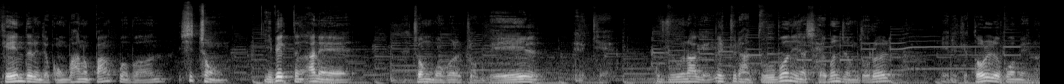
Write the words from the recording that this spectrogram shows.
개인들은 이제 공부하는 방법은 시총 200등 안에 종목을 좀 매일 이렇게 꾸준하게 일주일에 한 두 번이나 세 번 정도를 이렇게 돌려보면은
